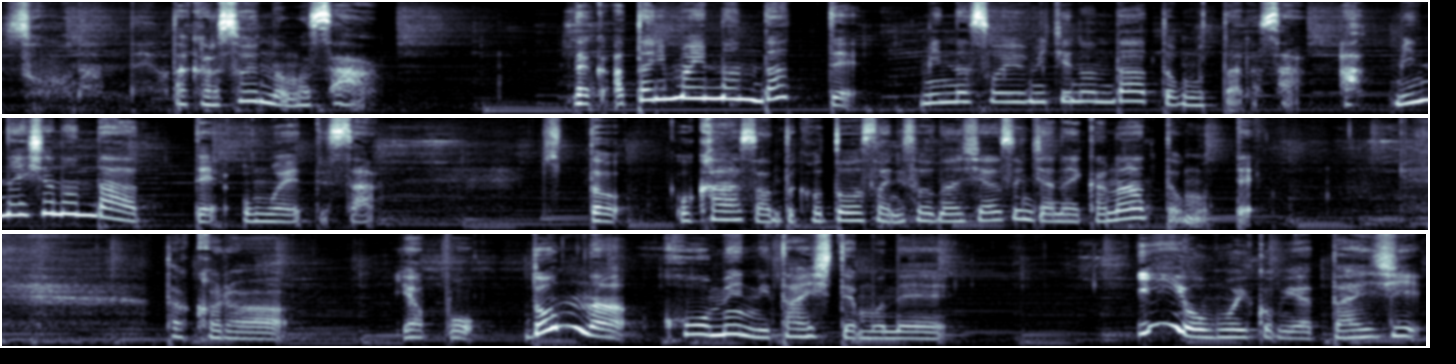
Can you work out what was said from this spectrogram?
そうなんだよ。だからそういうのもさなんか当たり前なんだってみんなそういう道なんだと思ったらさあみんな一緒なんだって思えてさきっとお母さんとかお父さんに相談しやすいんじゃないかなって思って。だからやっぱどんな方面に対してもねいい思い込みは大事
